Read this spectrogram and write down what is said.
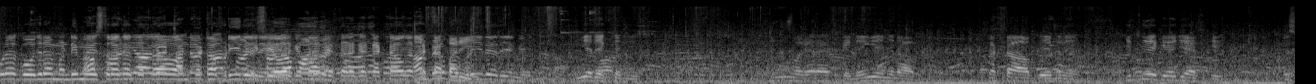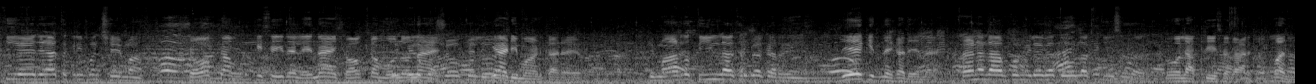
पूरे गोजरा मंडी में इस तरह का कट्टा हो, हम कट्टा फ्री दे देंगे। और के पास इस तरह का कट्टा होगा कट्टा फ्री दे देंगे। ये देखें जी। वगैरह इसके नहीं है जनाब। कट्टा आप देख लें। कितनी एक एज है इसकी? इसकी एज है तकरीबन छः माह। शौक का किसी ने लेना है शौक का मोल होना है। शौक के लिए। क्या डिमांड कर रहे हो? डिमांड तो तीन लाख रुपया कर रहे हैं। ये कितने का देना है? फाइनल आपको मिलेगा दो लाख तीस हज़ार। दो लाख तीस हज़ार का। बंद।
